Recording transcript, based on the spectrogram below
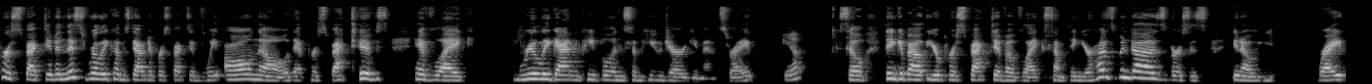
perspective, and this really comes down to perspective, we all know that perspectives have like really gotten people in some huge arguments, right? Yeah. So think about your perspective of like something your husband does versus, you know, right?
